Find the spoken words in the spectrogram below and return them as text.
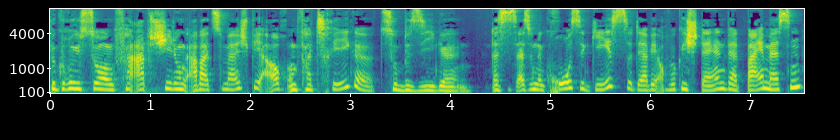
Begrüßung, Verabschiedung, aber zum Beispiel auch um Verträge zu besiegeln. Das ist also eine große Geste, der wir auch wirklich Stellenwert beimessen.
